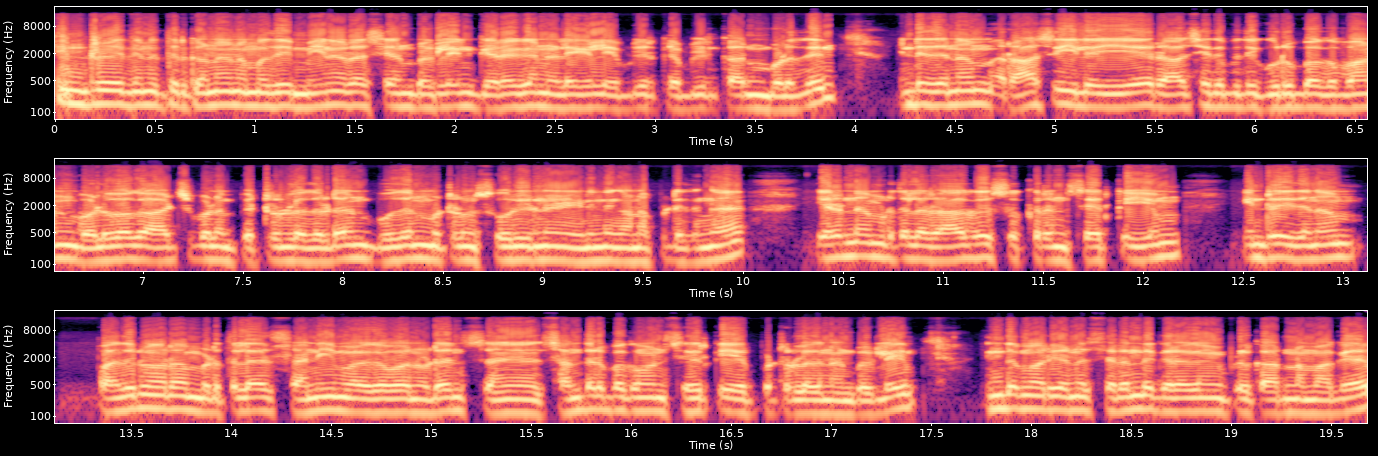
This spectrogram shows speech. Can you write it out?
இன்றைய தினத்திற்கான நமது மீனராசி அன்பர்களின் கிரக நிலைகள் எப்படி இருக்கு அப்படின்னு காணும் பொழுது இன்றைய தினம் ராசியிலேயே ராசிதிபதி குரு பகவான் வலுவாக ஆட்சி பலம் பெற்றுள்ளதுடன் புதன் மற்றும் சூரியனுடன் இணைந்து காணப்படுதுங்க. இரண்டாம் இடத்துல ராகு சுக்கிரன் சேர்க்கையும் இன்றைய தினம் பதினோராம் இடத்துல சனி பகவானுடன் ச- சந்திர பகவான் சேர்க்கை ஏற்பட்டுள்ளது நண்பர்களே. இந்த மாதிரியான சிறந்த கிரக அமைப்புகள் காரணமாக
